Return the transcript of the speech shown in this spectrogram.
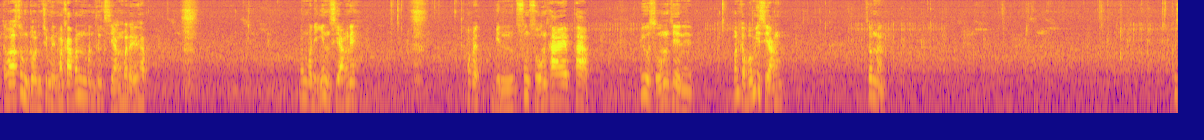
แต่ว่าซุ่มโดนชิมินมาครับ มันบันทึกเสียงมาได้ครับ มันบ่ได้ยินเสียงดิเขาไปบินสูงสูงๆถ่ายภาพวิวสูงที่นี่มันกับบ่มีเสียงซึ่งนั่น คือ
